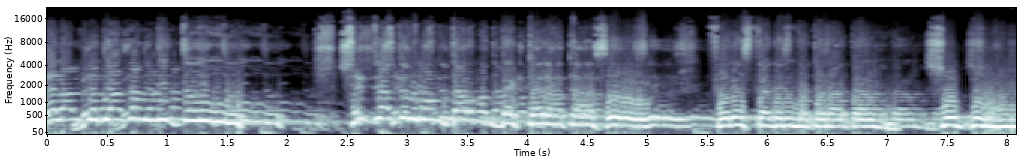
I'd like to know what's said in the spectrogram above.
বেলাল যদি আজান দিত সিদরাতুল মুনতার মধ্যে একটা রাত আছে। ফেরেশতাদের মতো রাত সুবহান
